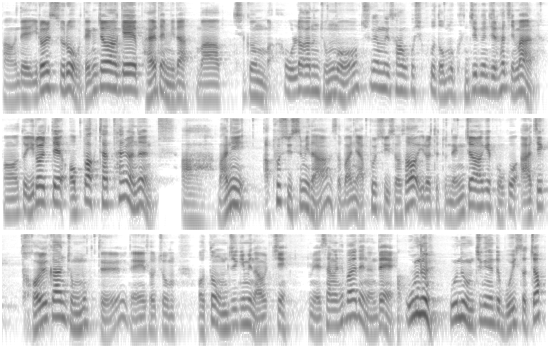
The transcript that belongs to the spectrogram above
아, 근데 이럴수록 냉정하게 봐야 됩니다. 막 지금 막 올라가는 종목 추격미서 하고 싶고 너무 근질근질하지만 어, 또 이럴 때 엇박자 타면은 아 많이 아플 수 있습니다. 그래서 많이 아플 수 있어서 이럴 때좀 냉정하게 보고 아직 덜 간 종목들 내에서 좀 어떤 움직임이 나올지 좀 예상을 해봐야 되는데 오늘 오늘 움직이는 애들 뭐 있었죠?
